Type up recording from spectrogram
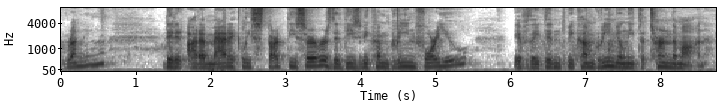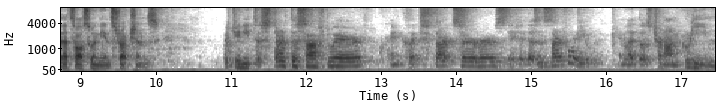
running? Did it automatically start these servers? Did these become green for you? If they didn't become green, you'll need to turn them on. That's also in the instructions. But you need to start the software, and click Start Servers if it doesn't start for you, and let those turn on green.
